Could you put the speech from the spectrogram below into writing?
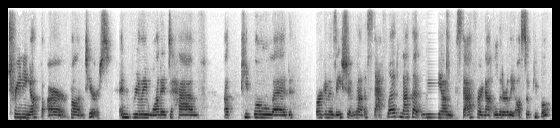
training up our volunteers and really wanted to have a people led organization, not a staff led. Not that we on staff are not literally also people,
